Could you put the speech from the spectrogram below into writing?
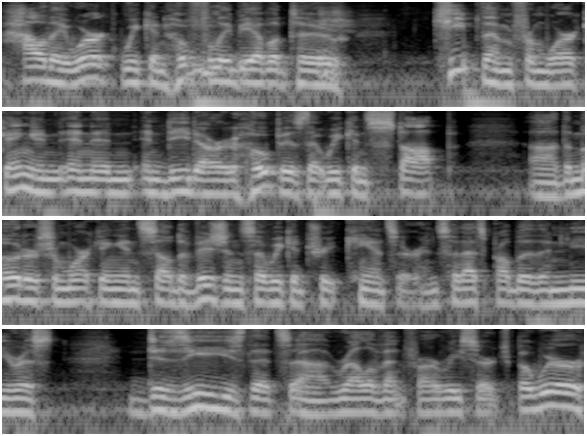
how they work, we can hopefully be able to keep them from working. And, and, and indeed, our hope is that we can stop uh, the motors from working in cell division so we could treat cancer. And so that's probably the nearest disease that's uh, relevant for our research. But we're,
